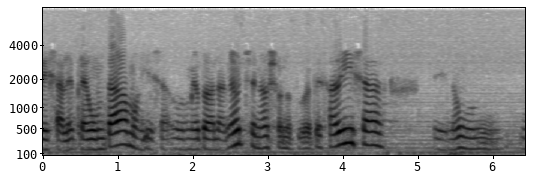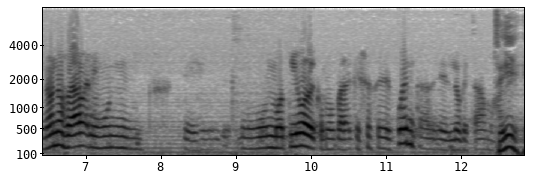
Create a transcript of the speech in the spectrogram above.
ella le preguntábamos y ella durmió toda la noche, no, yo no tuve pesadillas, eh, no, no nos daba ningún eh, ningún motivo de como para que ella se dé cuenta de lo que estábamos. Sí,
